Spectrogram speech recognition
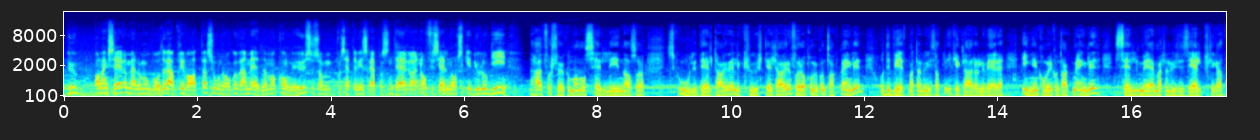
Hun balanserer mellom å både være privatperson og å være medlem av kongehuset, som på sett og vis representerer en offisiell norsk ideologi. Her forsøker man å selge inn altså, skoledeltakere eller kursdeltakere for å komme i kontakt med engler, og det vet Märtha Louise at hun ikke klarer å levere. Ingen kommer i kontakt med engler, selv med Märtha Louises hjelp. slik at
